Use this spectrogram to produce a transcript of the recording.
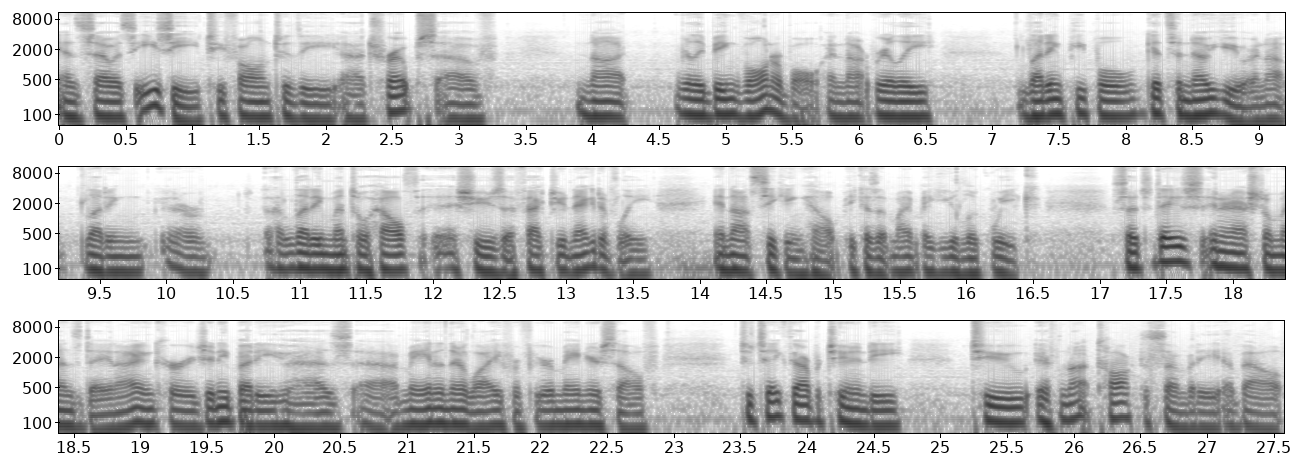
And so it's easy to fall into the uh, tropes of not really being vulnerable and not really letting people get to know you or not letting or uh, letting mental health issues affect you negatively and not seeking help because it might make you look weak. So today's International Men's Day, and I encourage anybody who has a man in their life, or if you're a man yourself, to take the opportunity to, if not talk to somebody about,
